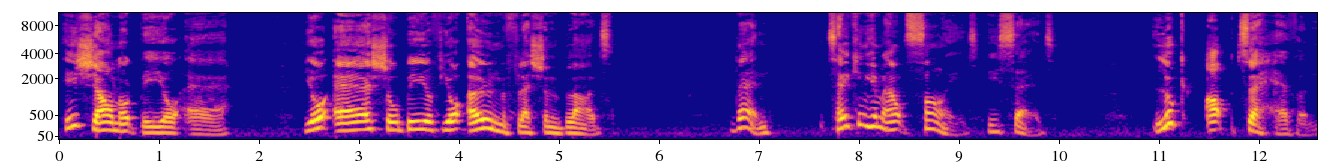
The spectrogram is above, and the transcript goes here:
He shall not be your heir. Your heir shall be of your own flesh and blood. Then, taking him outside, he said, Look up to heaven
